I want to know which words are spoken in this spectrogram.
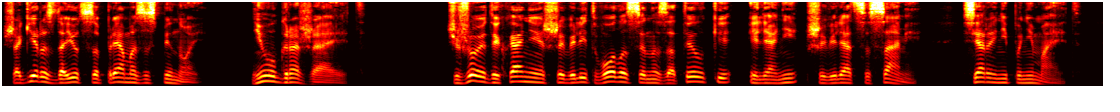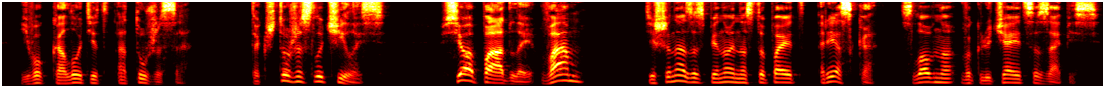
Шаги раздаются прямо за спиной. Не угрожает. Чужое дыхание шевелит волосы на затылке, или они шевелятся сами. Серый не понимает. Его колотит от ужаса. Так что же случилось? «Все, падлы, вам...» Тишина за спиной наступает резко, словно выключается запись.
